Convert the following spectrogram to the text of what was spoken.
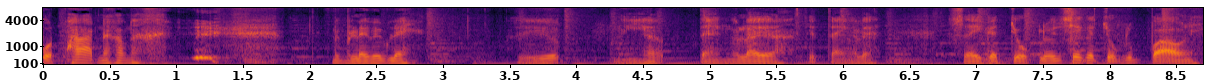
กดพลาดนะครับนะไม่เป็นไรไม่เป็นไรปึ๊บนี่ครับ แต่งอะไรอะ จะแต่งอะไร ใส่กระจกเลยใช่กระจกหรือเปล่านี่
